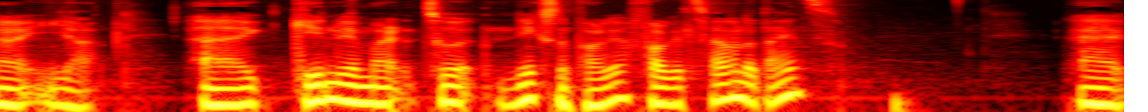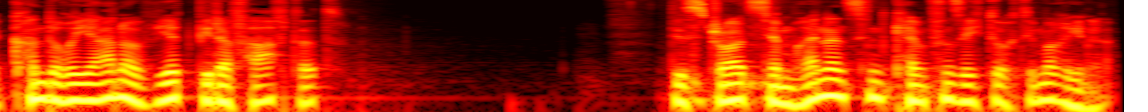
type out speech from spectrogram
Äh, ja. Äh, gehen wir mal zur nächsten Folge, Folge 201. Äh, Condoriano wird wieder verhaftet. Die Stroids, die am Rennen sind, kämpfen sich durch die Marine.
